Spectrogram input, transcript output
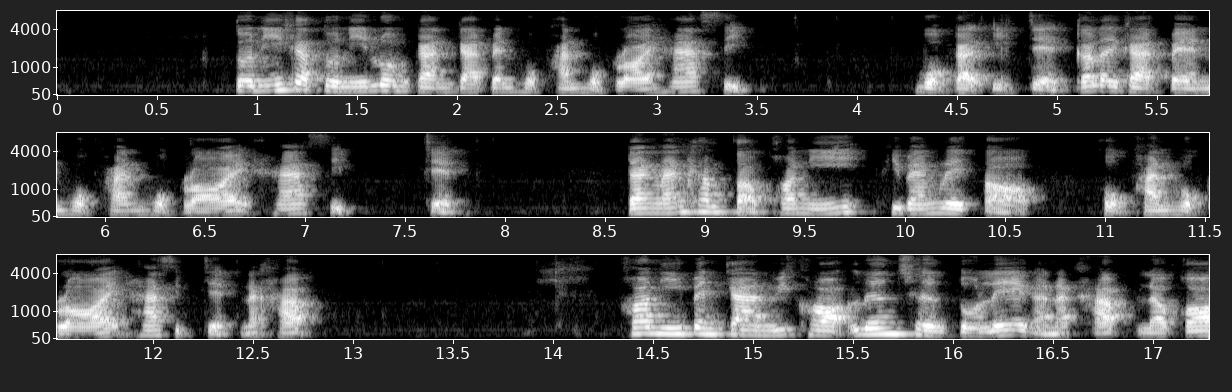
7 ตัวนี้กับตัวนี้รวมกันกลายเป็น 6,650 บวกกับอีก 7 ก็เลยกลายเป็น 6,657 ดังนั้นคำตอบข้อนี้พี่แบงค์เลยตอบ 6,657 นะครับ ข้อนี้เป็นการวิเคราะห์เรื่องเชิงตัวเลขนะครับ แล้วก็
